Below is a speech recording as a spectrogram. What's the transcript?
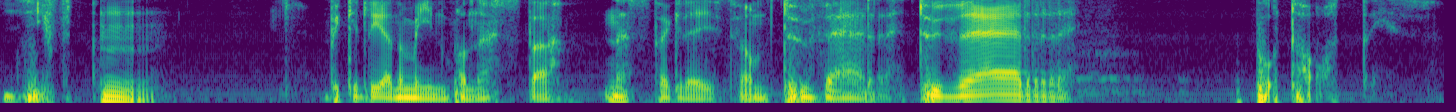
gift. Vilket leder mig in på nästa, nästa grej som tyvärr, tyvärr, potatis.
